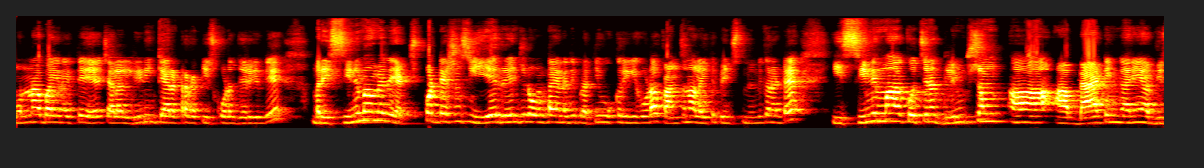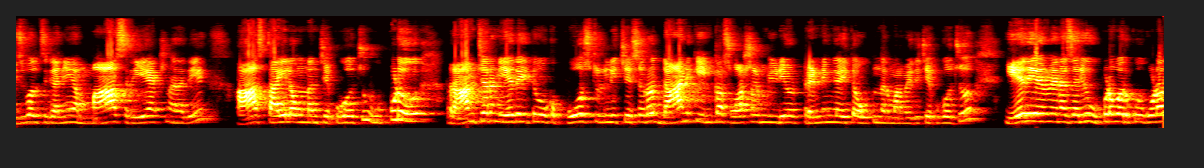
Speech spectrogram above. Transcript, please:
మున్నాబాయిని అయితే చాలా లీడింగ్ క్యారెక్టర్గా తీసుకోవడం జరిగింది. మరి ఈ సినిమా మీద ఎక్స్పెక్టేషన్స్ ఏ రేంజ్లో ఉంటాయనేది ప్రతి ఒక్కరికి కూడా కంచనాలు అయితే పెంచుతుంది. ఎందుకంటే ఈ సినిమాకి వచ్చిన గ్లింప్షన్ ఆ బ్యాటింగ్ కానీ ఆ విజువల్స్ కానీ ఆ మాస్ రియాక్షన్ అనేది ఆ స్థాయిలో ఉందని చెప్పుకోవచ్చు. ఇప్పుడు రామ్ చరణ్ ఏదైతే ఒక పోస్ట్ రిలీజ్ చేశారో దానికి ఇంకా సోషల్ మీడియా ట్రెండింగ్ అయితే అవుతుందని మనం అయితే చెప్పుకోవచ్చు. ఏది ఏమైనా సరే ఇప్పటి వరకు కూడా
